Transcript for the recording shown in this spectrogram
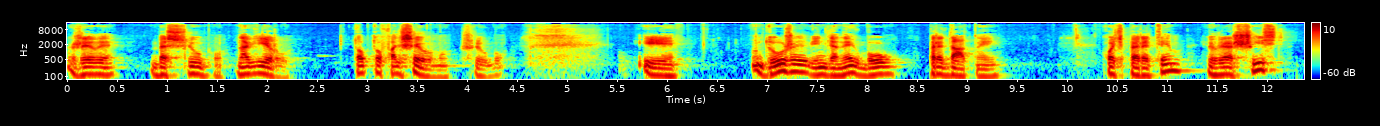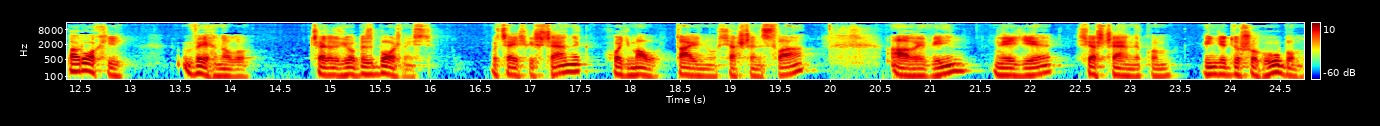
жили без шлюбу на віру, тобто фальшивому шлюбу. І дуже він для них був придатний. Хоч перед тим вже шість парохій вигнало через його безбожність. Оцей священник, хоч мав тайну священства, але він не є священником, він є душогубом,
